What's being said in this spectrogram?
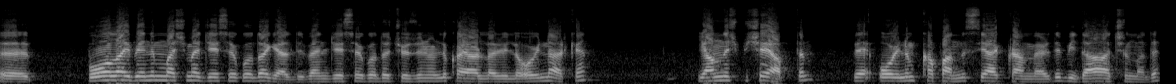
Ee, bu olay benim başıma CSGO'da geldi. Ben CSGO'da çözünürlük ayarlarıyla oynarken yanlış bir şey yaptım ve oyunum kapandı, siyah ekran verdi, bir daha açılmadı.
